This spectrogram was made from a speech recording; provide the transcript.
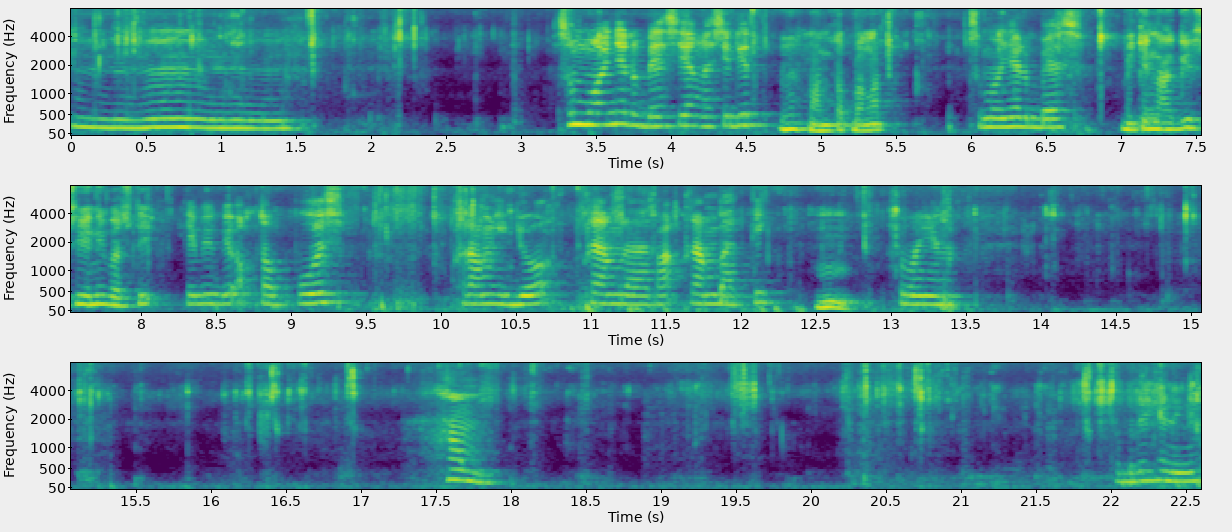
Hmm. Semuanya the best ya nggak sih Dit? Eh, mantap banget. Semuanya the best. Bikin lagi sih ini pasti. Kayak baby octopus, kerang hijau, kerang darah, kerang batik, Hmm. semuanya enak. Ham. Coba deh ininya.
